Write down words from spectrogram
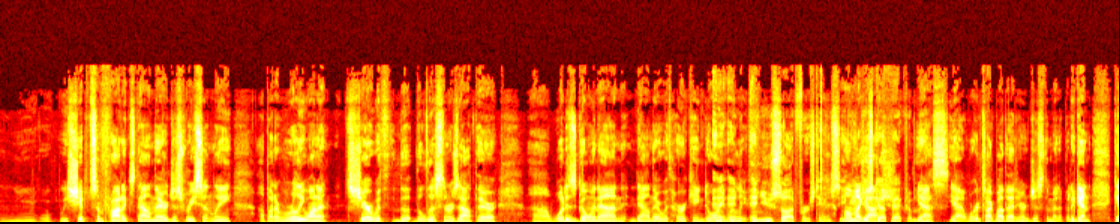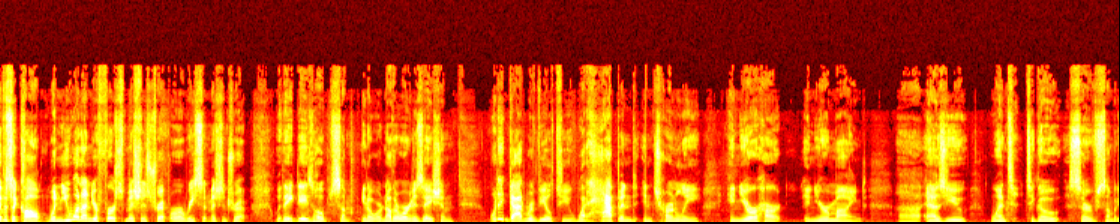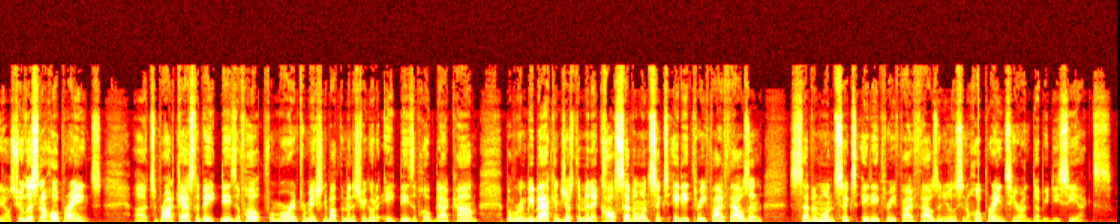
we shipped some products down there just recently, uh, but I really want to share with the, the listeners out there uh, what is going on down there with Hurricane Dorian And, and, relief. and you saw it firsthand, Steve. Oh my you just gosh! got back from yes, yeah. We're going to talk about that here in just a minute. But again, give us a call when you went on your first missions trip or a recent mission trip with Eight Days of Hope, some you know, or another organization. What did God reveal to you? What happened internally in your heart, in your mind, uh, as you went to go serve somebody else? You're listening to Hope Reigns. Uh, it's a broadcast of Eight Days of Hope. For more information about the ministry, go to 8daysofhope.com. But we're going to be back in just a minute. Call 716 883 5000. 716 883 5000. You're listening to Hope Reigns here on WDCX.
